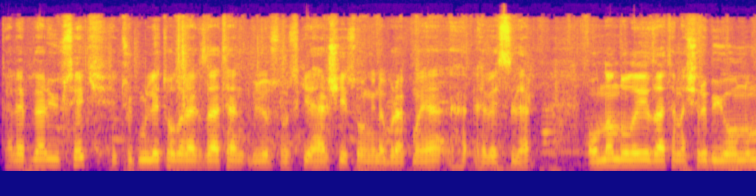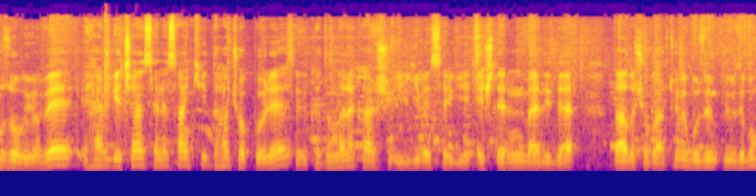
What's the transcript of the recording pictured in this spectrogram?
Talepler yüksek. Türk milleti olarak zaten biliyorsunuz ki her şeyi son güne bırakmaya hevesliler. Ondan dolayı zaten aşırı bir yoğunluğumuz oluyor ve her geçen sene sanki daha çok böyle e, kadınlara karşı ilgi ve sevgi, eşlerinin verdiği değer daha da çok artıyor ve bu bizi bu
